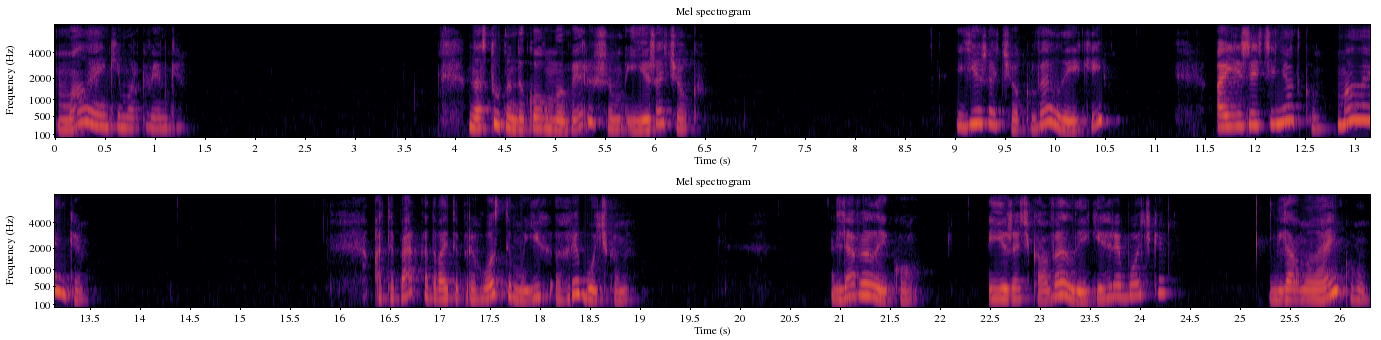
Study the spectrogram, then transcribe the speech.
маленькі морквинки. Наступне, до кого ми вирішимо, їжачок. Їжачок великий, а їжаченятко маленьке. А тепер давайте пригостимо їх грибочками. Для великого їжачка великі грибочки, для маленького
